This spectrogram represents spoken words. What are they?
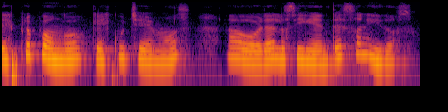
les propongo que escuchemos ahora los siguientes sonidos.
